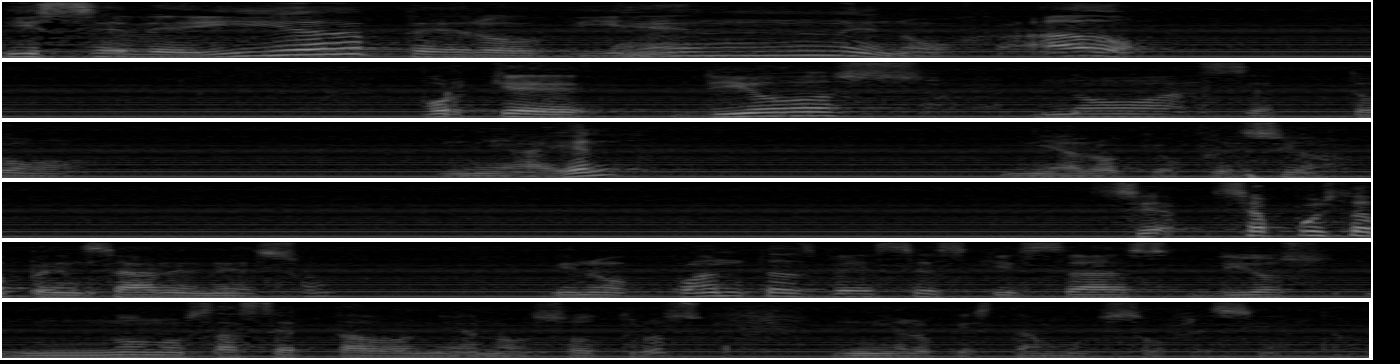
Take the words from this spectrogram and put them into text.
y se veía, pero bien enojado. Porque Dios no aceptó ni a él ni a lo que ofreció. ¿Se, se ha puesto a pensar en eso? Y no, ¿Cuántas veces quizás Dios no nos ha aceptado ni a nosotros ni a lo que estamos ofreciendo?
